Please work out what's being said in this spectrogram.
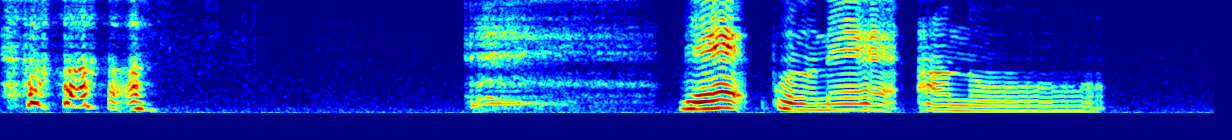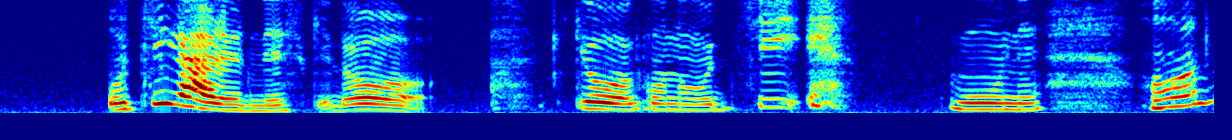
ね、このね、あのー、オチがあるんですけど、今日はこのオチ、もうね、ほんと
